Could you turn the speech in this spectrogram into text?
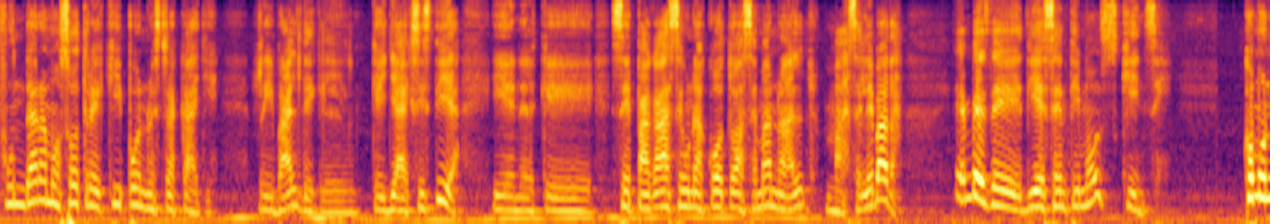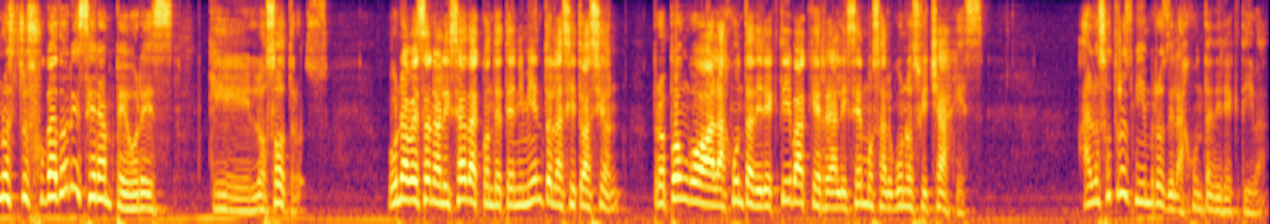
fundáramos otro equipo en nuestra calle, rival del que ya existía, y en el que se pagase una cuota semanal más elevada. En vez de 10 céntimos, 15. Como nuestros jugadores eran peores que los otros, una vez analizada con detenimiento la situación, propongo a la junta directiva que realicemos algunos fichajes. A los otros miembros de la junta directiva,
